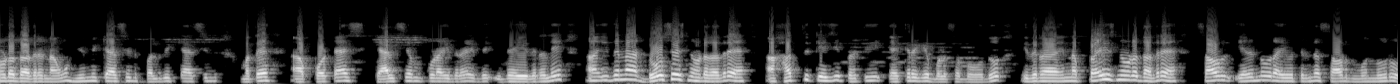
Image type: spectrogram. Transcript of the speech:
ನೋಡೋದಾದ್ರೆ ನಾವು ಹ್ಯೂಮಿಕ್ ಆಸಿಡ್ ಪಲ್ವಿಕ್ ಆಸಿಡ್ ಮತ್ತೆ ಪೊಟ್ಯಾಶ್ ಕ್ಯಾಲ್ಸಿಯಂ ಕೂಡ ಇದ್ರೆ ಇದೆ ಇದೆ ಇದರಲ್ಲಿ. ಇದನ್ನ ಡೋಸೇಜ್ ನೋಡೋದಾದ್ರೆ ಹತ್ತು ಕೆಜಿ ಪ್ರತಿ ಎಕರೆಗೆ ಬಳಸಬಹುದು. ಇದರ, ಇನ್ನ ಪ್ರೈಸ್ ನೋಡೋದಾದ್ರೆ, ಸಾವಿರದ ಎರಡ್ನೂರ ಐವತ್ತರಿಂದ ಸಾವಿರದ ಮುನ್ನೂರು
